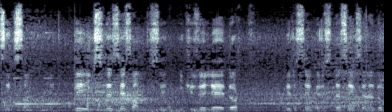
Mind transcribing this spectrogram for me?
18 santimlik. Bir ikisi de ses amfisi. 250'ye 4 birisi, birisi de 80'e 4.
